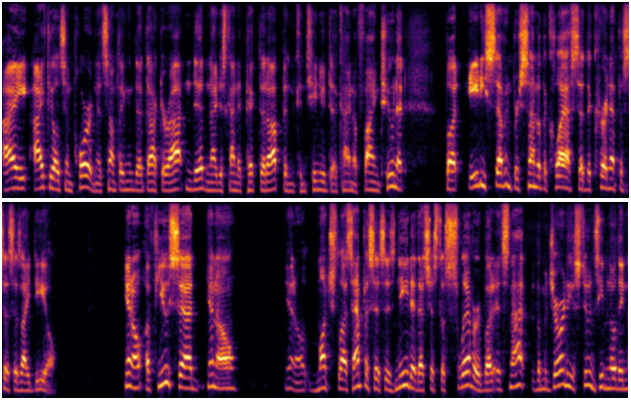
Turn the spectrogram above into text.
I, I feel it's important. It's something that Dr. Otten did, and I just kind of picked it up and continued to kind of fine tune it. But 87% of the class said the current emphasis is ideal. You know, a few said, you know, you know, much less emphasis is needed. That's just a sliver, but it's not. The majority of students, even though they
